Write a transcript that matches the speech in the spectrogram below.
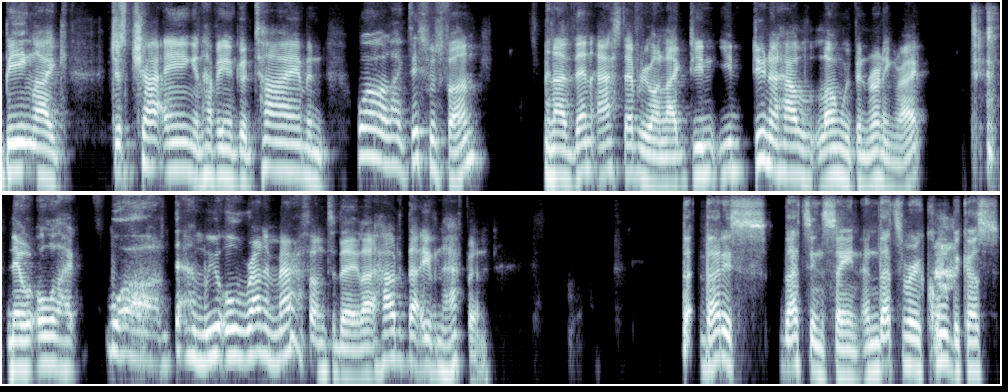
being like just chatting and having a good time and whoa, like this was fun. And I then asked everyone, like, do you, you do know how long we've been running, right? And they were all like, whoa, damn, we all ran a marathon today. Like, how did that even happen? That that is that's insane, and that's very cool because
